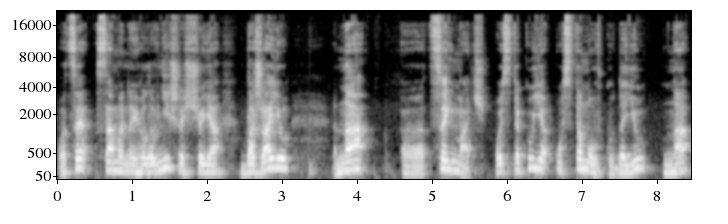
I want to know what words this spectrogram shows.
Оце саме найголовніше, що я бажаю на е, цей матч. Ось таку я установку даю на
